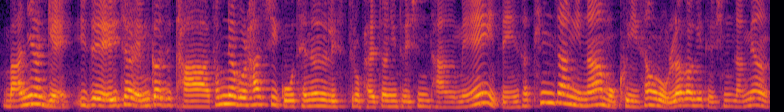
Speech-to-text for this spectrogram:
만약에 이제 HRM까지 다 섭렵을 하시고 제너럴리스트로 발전이 되신 다음에 이제 인사팀장이나 뭐 그 이상으로 올라가게 되신다면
